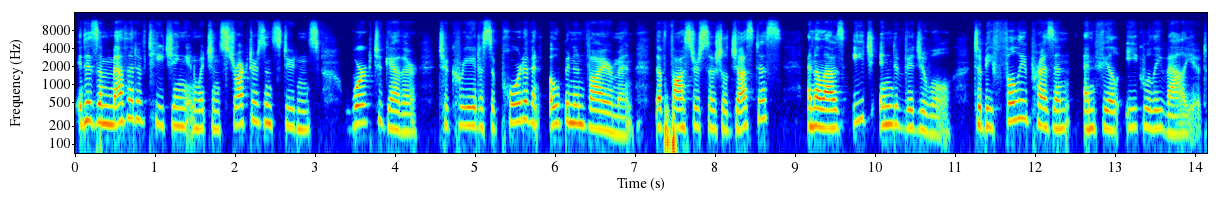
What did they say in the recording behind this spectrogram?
It is a method of teaching in which instructors and students work together to create a supportive and open environment that fosters social justice and allows each individual to be fully present and feel equally valued.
